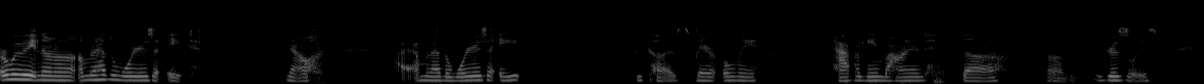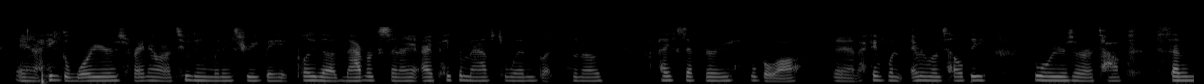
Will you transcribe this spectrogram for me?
Or wait, wait, no, no, I'm gonna have the Warriors at eight. Now, I, I'm gonna have the Warriors at eight because they're only half a game behind the um, Grizzlies. And I think the Warriors right now on a two game winning streak. They play the Mavericks tonight. I picked the Mavs to win, but who knows? I think Steph Curry will go off. And I think when everyone's healthy, the Warriors are a top seven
